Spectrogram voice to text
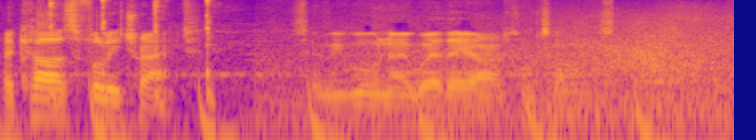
The car's fully tracked, so we will know where they are at all times.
